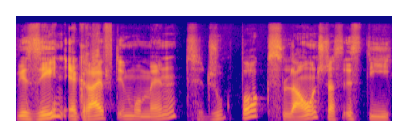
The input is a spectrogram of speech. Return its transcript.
Wir sehen, er greift im Moment Jukebox, Lounge, das ist die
